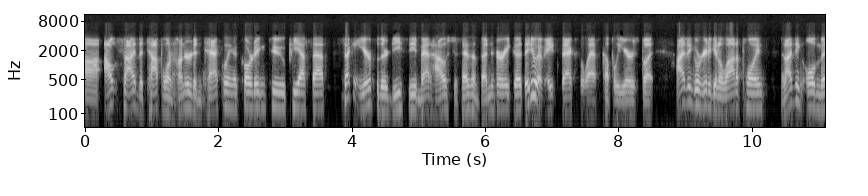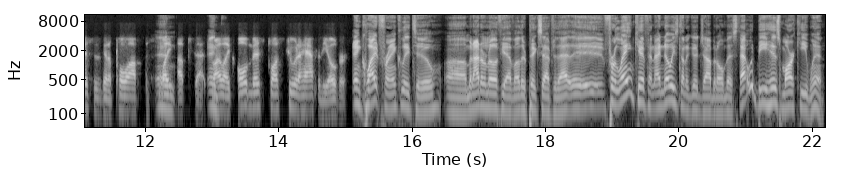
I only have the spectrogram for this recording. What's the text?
uh, outside the top 100 in tackling, according to PFF. Second year for their DC, Matt House just hasn't been very good. They do have eight sacks the last couple of years, but I think we're going to get a lot of points, and I think Ole Miss is going to pull off a slight and, upset. So and, I like Ole Miss plus two and a half in the over. And quite frankly, too, um, and I don't know if you have other picks after that. Uh, for Lane Kiffin, I know he's done a good job at Ole Miss. That would be his marquee win.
